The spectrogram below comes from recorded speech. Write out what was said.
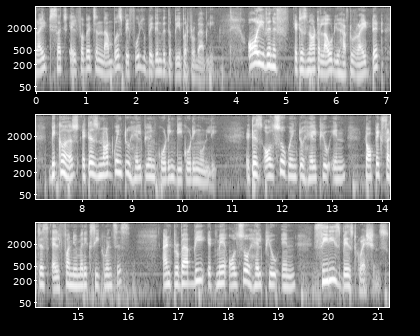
write such alphabets and numbers before you begin with the paper probably. Or even if it is not allowed you have to write it because it is not going to help you in coding decoding only. It is also going to help you in topics such as alphanumeric sequences and probably it may also help you in series based questions.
